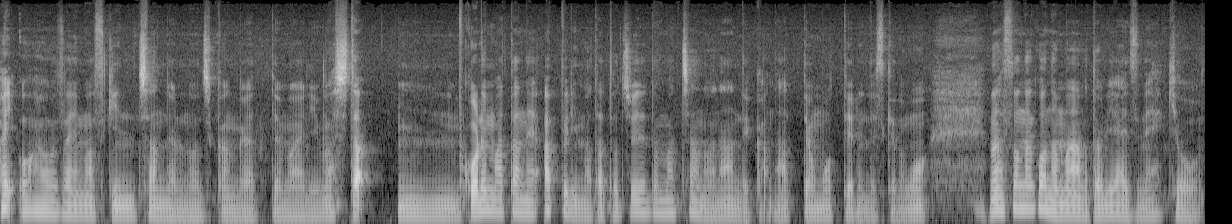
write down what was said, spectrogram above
はい、おはようございます。銀チャンネルの時間がやってまいりました。うん、これまたね、アプリまた途中で止まっちゃうのはなんでかなって思ってるんですけども、まあそんなことまあとりあえずね、今日、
